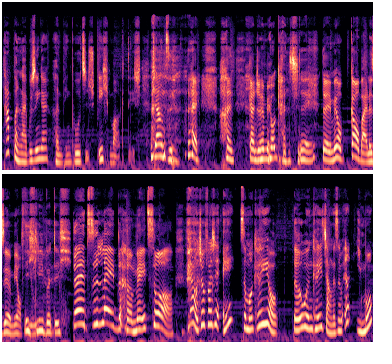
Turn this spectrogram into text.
它本来不是应该很平铺直叙，Ich mag dich 这样子，对，很感觉没有感情，对对，没有告白的时候也没有 Ich liebe dich，对之类的，没错。那我就发现，哎，怎么可以有德文可以讲的这么，哎，Ich mag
